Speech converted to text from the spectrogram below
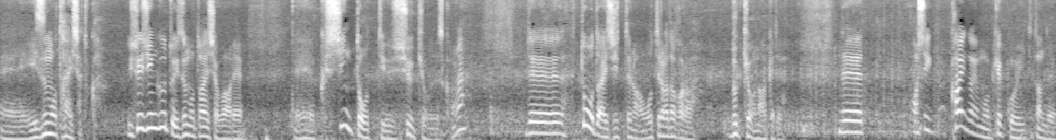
えー、出雲大社とか。伊勢神宮と出雲大社はあれ、えー、神道っていう宗教ですからね。で東大寺っていうのはお寺だから仏教なわけで。で私海外も結構行ってたんで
